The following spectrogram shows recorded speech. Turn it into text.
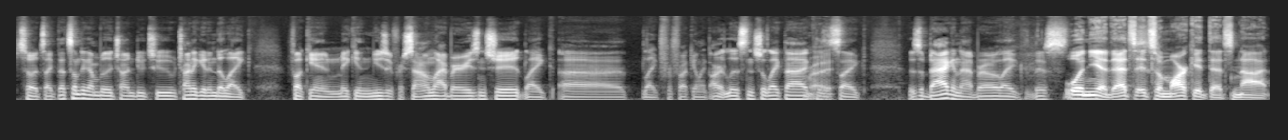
so it's like that's something i'm really trying to do too trying to get into like fucking making music for sound libraries and shit like uh like for fucking like Artlists and shit like that because Right. it's like there's a bag in that bro like this Well, and yeah, that's it's a market that's not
